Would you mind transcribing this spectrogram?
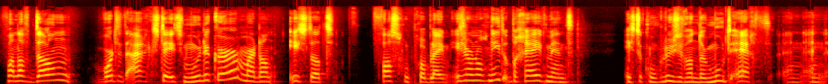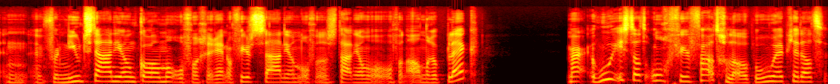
vanaf dan wordt het eigenlijk steeds moeilijker. Maar dan is dat vastgoedprobleem is er nog niet. Op een gegeven moment is de conclusie van er moet echt een, een, een, een vernieuwd stadion komen. Of een gerenoveerd stadion of een stadion op een andere plek. Maar hoe is dat ongeveer fout gelopen? Hoe heb je dat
